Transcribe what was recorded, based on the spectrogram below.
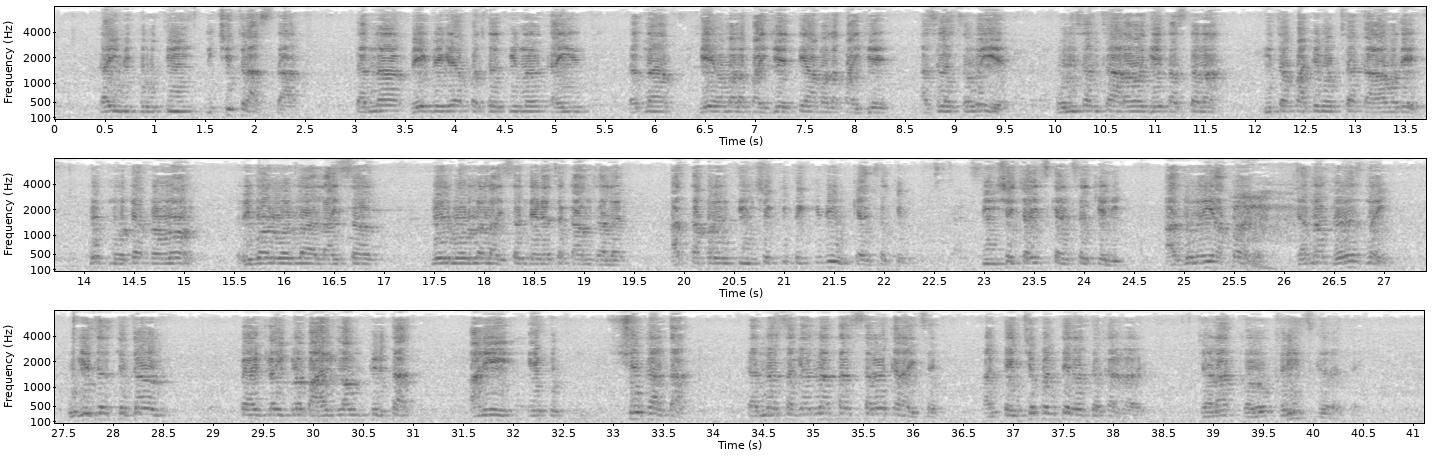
काही विकृती विचित्र असतात. त्यांना वेगवेगळ्या पद्धतीनं काही त्यांना हे आम्हाला पाहिजे ते आम्हाला पाहिजे असल्या सवयी आहे पोलिसांचा आढावा घेत असताना इथं पाठीमागच्या काळामध्ये खूप मोठ्या प्रमाणावर रिव्हॉल्व्हरला लायसन वेलबोर्डला लायसन देण्याचं काम झालं. आतापर्यंत तीनशे किती कॅन्सल केली. तीनशे चाळीस कॅन्सल केली. अजूनही आपण ज्यांना गरज नाही उगीच तिथं पॅन्टला इकडं बाहेर लावून फिरतात आणि एक शो करतात. त्यांना सगळ्यांना आता सरळ करायचंय. आणि त्यांचे पण ते रद्द करणार आहे त्याला खरोखरीच गरज आहे.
